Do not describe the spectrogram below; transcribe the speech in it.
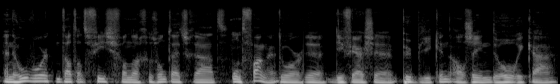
En hoe wordt dat advies van de Gezondheidsraad ontvangen door de diverse publieken, als in de horeca,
